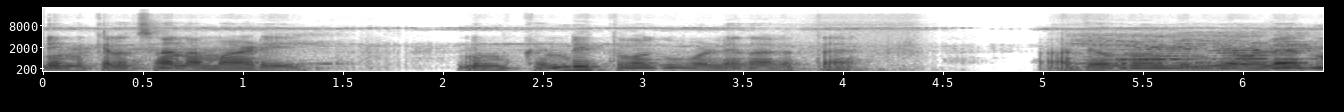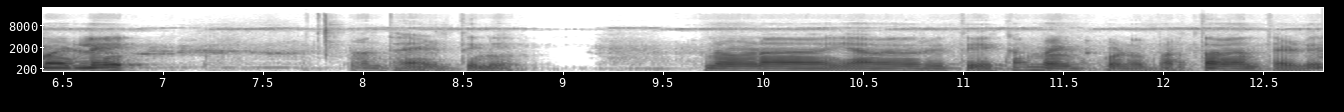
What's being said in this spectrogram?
ನಿಮ್ಮ ಕೆಲಸನ ಮಾಡಿ ನಿಮ್ಮ ಖಂಡಿತವಾಗೂ ಒಳ್ಳೆಯದಾಗತ್ತೆ ದೇವರು ನಿಮಗೆ ಒಳ್ಳೇದು ಮಾಡಲಿ ಅಂತ ಹೇಳ್ತೀನಿ. ನೋಡೋಣ ಯಾವ್ಯಾವ ರೀತಿ ಕಮೆಂಟ್ಗಳು ಬರ್ತವೆ ಅಂತೇಳಿ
